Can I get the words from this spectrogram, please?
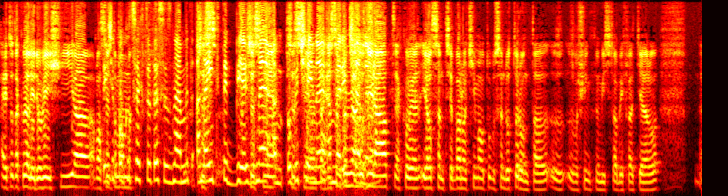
a je to takové lidovější a, a vlastně Takže to pokud mám, se chcete seznámit a přes, najít ty běžné přesně, a obyčejné přesně, takže Američany. jsem to měl hrozně rád, jako jel jsem třeba nočním autobusem do Toronto z Washingtonu místo, abych letěl. Uh,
